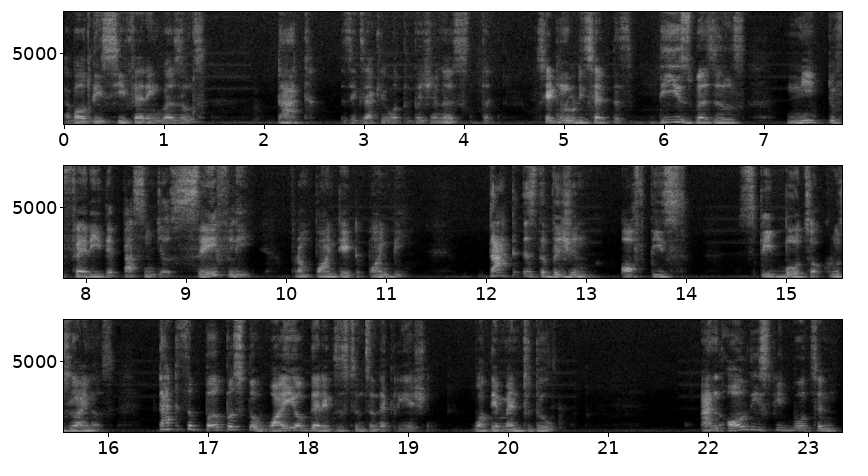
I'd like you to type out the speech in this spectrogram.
about these seafaring vessels, that is exactly what the vision is. The statement already said this these vessels need to ferry their passengers safely from point A to point B. That is the vision of these speedboats or cruise liners. That is the purpose, the why of their existence and their creation, what they're meant to do. And all these speedboats and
